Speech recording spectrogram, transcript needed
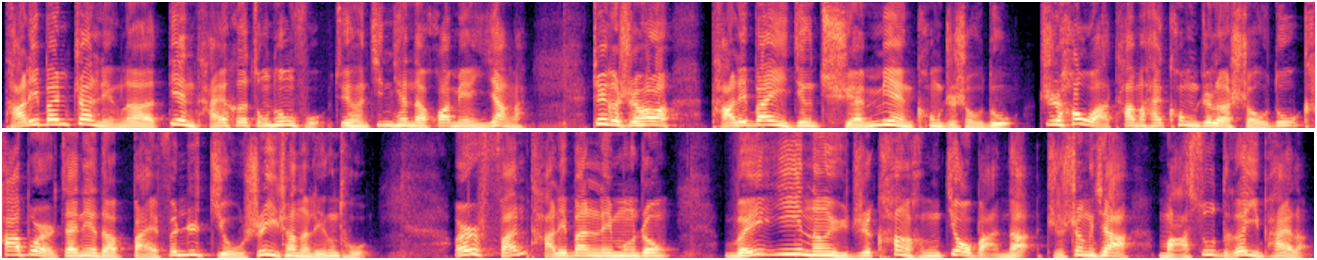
塔利班占领了电台和总统府，就像今天的画面一样啊。这个时候，塔利班已经全面控制首都。之后啊，他们还控制了首都喀布尔在内的百分之九十以上的领土。而反塔利班联盟中，唯一能与之抗衡叫板的，只剩下马苏德一派了。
